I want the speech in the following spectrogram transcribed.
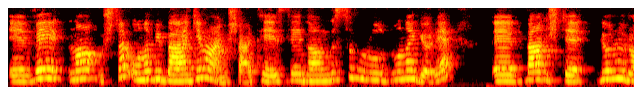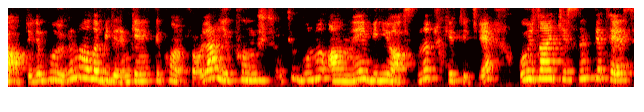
e, ve ne yapmışlar? Ona bir belge vermişler. TS damgası vurulduğuna göre e, ben işte gönül rahatlığıyla bu ürünü alabilirim. Gerekli kontroller yapılmış çünkü. Bunu anlayabiliyor aslında tüketici. O yüzden kesinlikle TS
